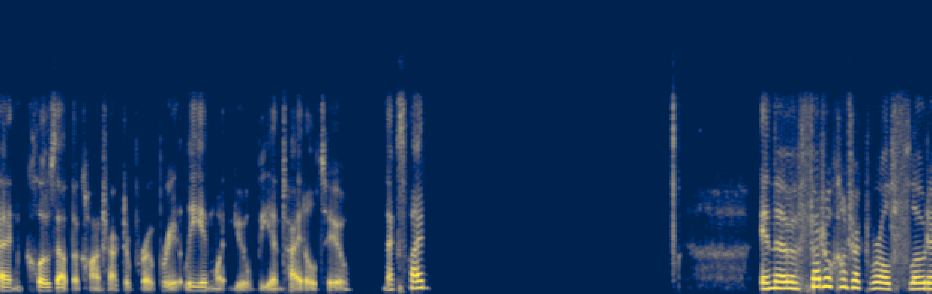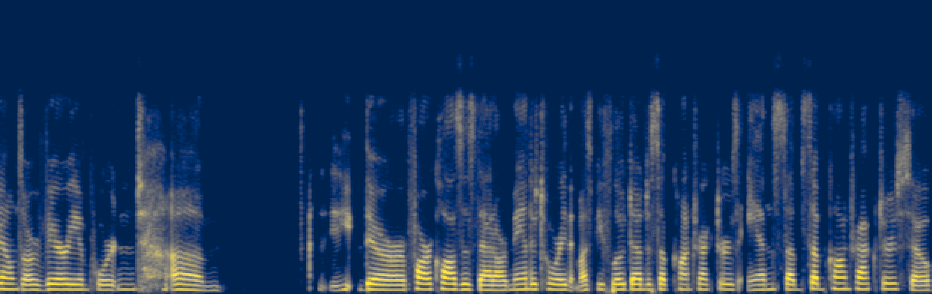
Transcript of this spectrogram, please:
and close out the contract appropriately and what you'll be entitled to. Next slide. In the federal contract world, flow downs are very important. Um, there are FAR clauses that are mandatory that must be flowed down to subcontractors and sub-subcontractors. So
